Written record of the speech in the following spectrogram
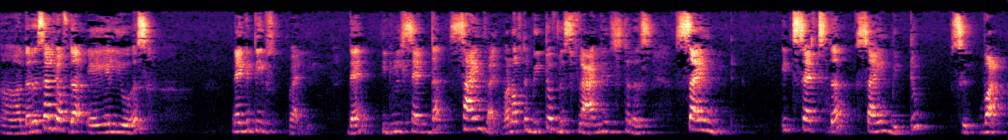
uh, the result of the ALU is negative value. Then it will set the sign flag. One of the bit of this flag register is sign bit. It sets the sign bit to 1.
